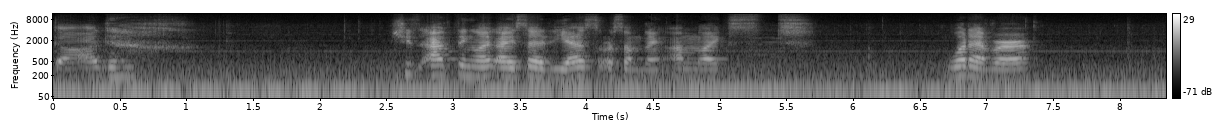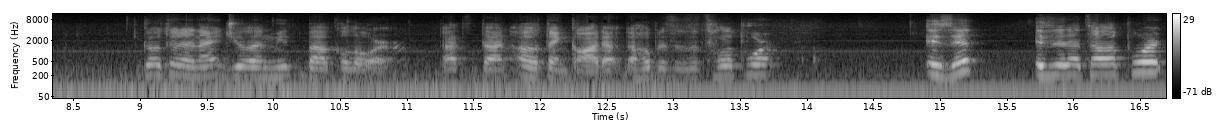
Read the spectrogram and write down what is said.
God. She's acting like I said yes or something. I'm like, whatever. Go to the night jewel and meet Balcalor. That's done. Oh, thank god. I, I hope this is a teleport. Is it? Is it a teleport?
